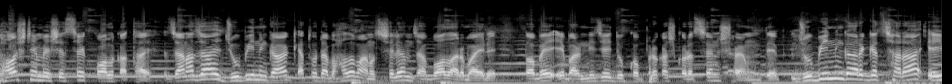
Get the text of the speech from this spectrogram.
ধস নেমে এসেছে কলকাতায়। জানা যায়, জুবিন গার্গ এতটা ভালো মানুষ ছিলেন যা বলার বাইরে, তবে এবার নিজেই দুঃখ প্রকাশ করেছেন স্বয়ং দেব। জুবিন গার্গের ছাড়া এই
